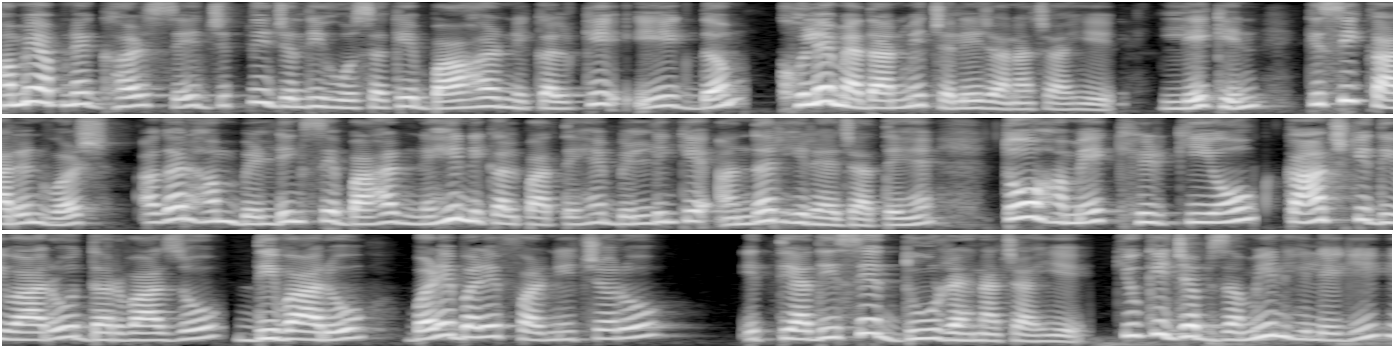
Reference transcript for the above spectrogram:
हमें अपने घर से जितनी जल्दी हो सके बाहर निकल के एकदम खुले मैदान में चले जाना चाहिए। लेकिन किसी कारणवश अगर हम बिल्डिंग से बाहर नहीं निकल पाते हैं, बिल्डिंग के अंदर ही रह जाते हैं तो हमें खिड़कियों, कांच की दीवारों, दरवाजों, दीवारों बड़े बड़े फर्नीचरों इत्यादि से दूर रहना चाहिए। क्योंकि जब ज़मीन हिलेगी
